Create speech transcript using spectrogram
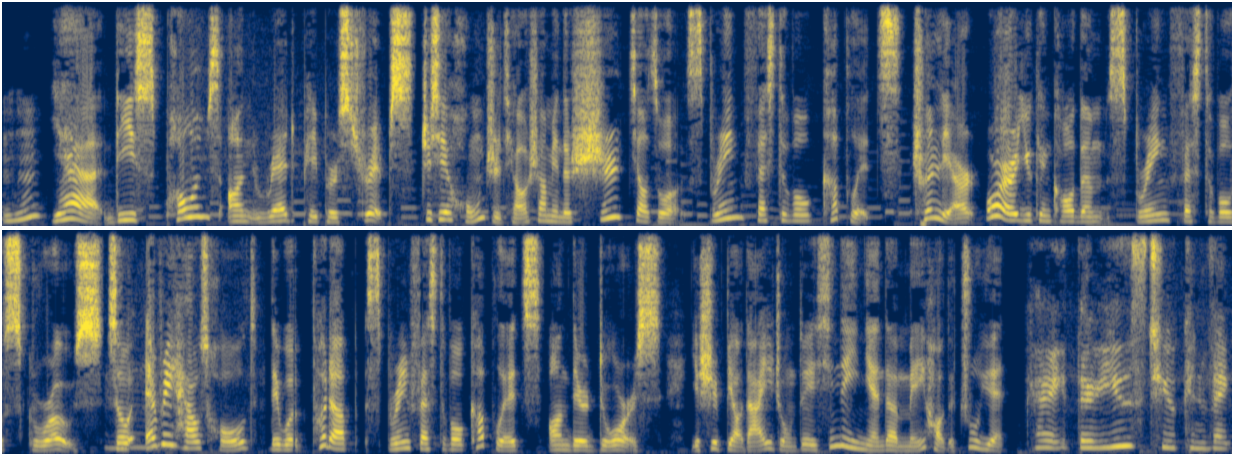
Mm-hmm. Yeah, these poems on red paper strips. 这些红纸条上面的诗叫做 Spring Festival couplets, 春联儿, or you can call them Spring Festival scrolls. So every household, they would put up Spring Festival couplets on their doors, 也是表达一种对新的一年的美好的祝愿。 Okay, they're used to convey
